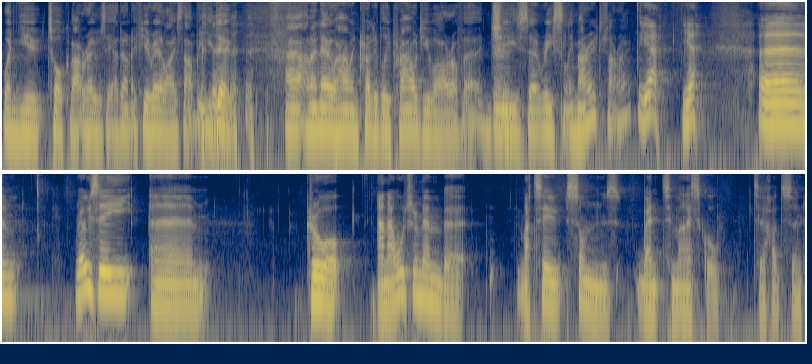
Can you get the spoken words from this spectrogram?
when you talk about Rosie. I don't know if you realise that, but you do. uh, and I know how incredibly proud you are of her. And Mm. she's uh, recently married. Is that right? Yeah, yeah. Um, Rosie um, grew up, and I always remember my two sons went to my school to Hodgson,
